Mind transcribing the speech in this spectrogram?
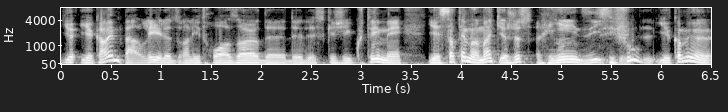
il, a, il a quand même parlé là, durant les trois heures de, de, de ce que j'ai écouté, mais il y a certains moments qu'il a juste rien dit. C'est fou. Il y a comme un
